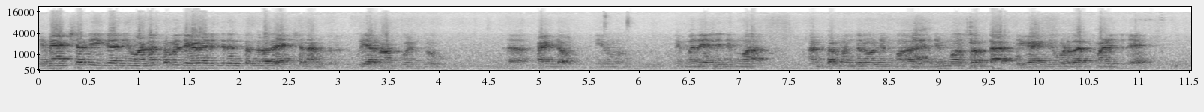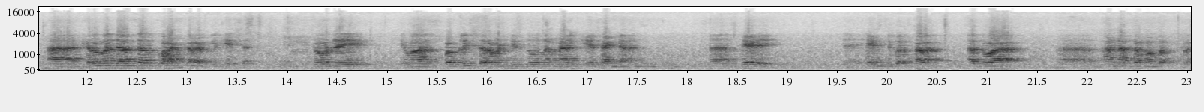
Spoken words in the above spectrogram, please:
ನಿಮ್ಮ ಆಕ್ಷನ್ ಈಗ ನೀವು ಅಣ್ಣ ತಮ್ಮ ಜಗಳ ಇದ್ದೀರಿ ಅಂತಂದ್ರೆ ಅದು ಆಕ್ಷನ್ ಆಗುದಿಲ್ಲ. We are not going to find out ನೀವು ನಿಮ್ಮ ಮನೆಯಲ್ಲಿ ನಿಮ್ಮ ಅಂತಮ್ಮಂದರು ನಿಮ್ಮ ನಿಮ್ಮ ಸ್ವಂತ ಆಸ್ತಿಗಾಗಿ ನೀವು ಹೊಡೆದಾಟ ಮಾಡಿದ್ರೆ ಕೆಲವೊಂದು ಅಂತದಕ್ಕೂ ಹಾಕ್ತಾರೆ ಅಪ್ಲಿಕೇಶನ್ ನೋಡ್ರಿ ಇವ ಪಬ್ಲಿಕ್ ಸರ್ವೆಂಟ್ ಇದ್ದು ನಮ್ಮ ಮೇಲೆ ಕೇಸ್ ಹಾಕ್ಯಾನ ಅಂತ ಹೇಳಿ ಹೆಂಡತಿ ಬರ್ತಾರ ಅಥವಾ ಅಣ್ಣ ತಮ್ಮ ಬರ್ತಾರ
